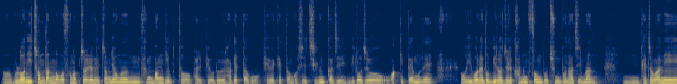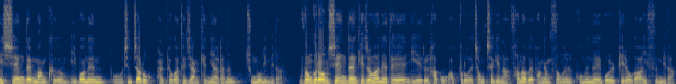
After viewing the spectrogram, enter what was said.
어, 물론 이 첨단 로봇 산업 전략 1.0은 상반기부터 발표를 하겠다고 계획했던 것이 지금까지 미뤄져 왔기 때문에 어, 이번에도 미뤄질 가능성도 충분하지만 음, 개정안이 시행된 만큼 이번엔 어, 진짜로 발표가 되지 않겠냐라는 중론입니다. 우선 그럼 시행된 개정안에 대해 이해를 하고 앞으로의 정책이나 산업의 방향성을 고민해 볼 필요가 있습니다.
